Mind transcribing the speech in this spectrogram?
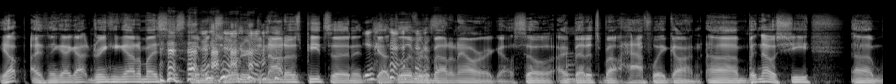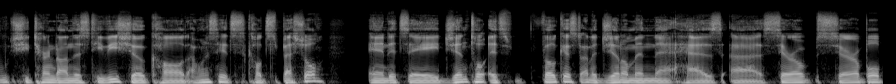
Yep, I think I got drinking out of my system. And she ordered Donato's pizza and it got delivered about an hour ago. So I bet it's about halfway gone. Um, but no, she um, she turned on this TV show called I want to say it's called Special, and it's a gentle. It's focused on a gentleman that has uh, cere- cerebral.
